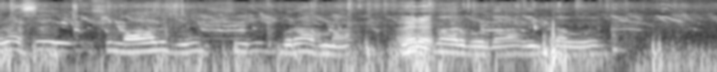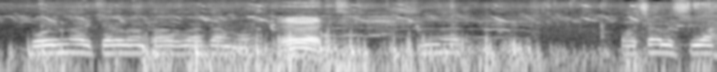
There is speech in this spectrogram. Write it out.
Burası şu mavici, şu bırakma. Aynen. Hint var burada, Hint tavuğu. Boyunlar keravan tavuklardan var. Evet. Şunlar paçalı siyah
